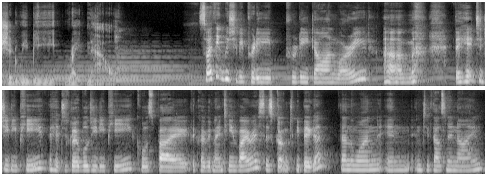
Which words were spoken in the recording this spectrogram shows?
should we be right now? So I think we should be pretty pretty darn worried. Um, the hit to GDP, the hit to global GDP caused by the COVID nineteen virus is going to be bigger than the one in in two thousand and nine.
